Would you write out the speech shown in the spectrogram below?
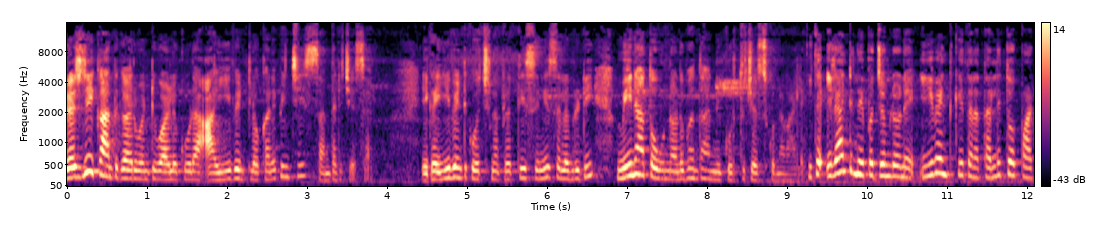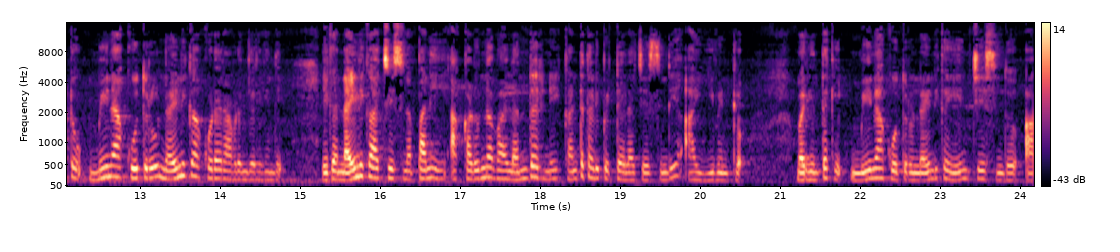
రజనీకాంత్ గారు వంటి వాళ్ళు కూడా ఆ ఈవెంట్లో కనిపించి సందడి చేశారు. ఇక ఈవెంట్కి వచ్చిన ప్రతి సినీ సెలబ్రిటీ మీనాతో ఉన్న అనుబంధాన్ని గుర్తు చేసుకున్న వాళ్ళే. ఇక ఇలాంటి నేపథ్యంలోనే ఈవెంట్కి తన తల్లితో పాటు మీనా కూతురు నైనిక కూడా రావడం జరిగింది. ఇక నైనిక చేసిన పని అక్కడున్న వాళ్ళందరినీ కంటతడి పెట్టేలా చేసింది ఆ ఈవెంట్లో మరి ఇంతకీ మీనా కూతురు నైనిక ఏం చేసిందో ఆ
